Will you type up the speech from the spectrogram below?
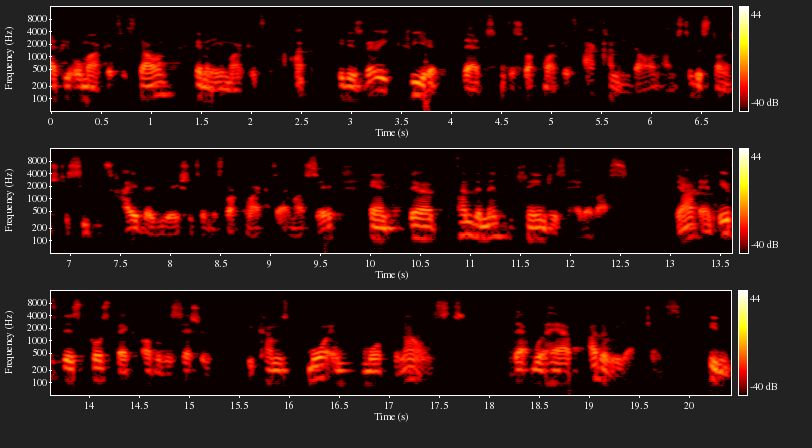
IPO markets is down, M&A markets are up. It is very clear that the stock markets are coming down. I'm still astonished to see these high valuations in the stock markets, I must say. And there are fundamental changes ahead of us. Yeah. And if this prospect of a recession becomes more and more pronounced, that will have other reactions in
